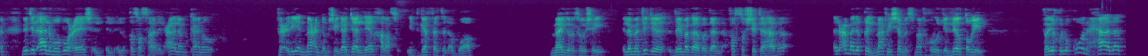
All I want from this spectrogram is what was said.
نجي الآن لموضوع إيش؟ ال- ال- القصص هذه. العالم كانوا فعليا ما عندهم شيء. لا جاء الليل خلاص يتقفلت الأبواب ما يقدروا يسوي شيء. لما تجي زي ما قال غدان فصل الشتاء هذا العمل يقل ما في شمس ما في خروج الليل طويل. فيخلقون حالة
